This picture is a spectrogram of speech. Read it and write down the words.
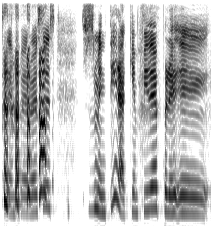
pero eso es, eso es mentira, quien pide eh,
